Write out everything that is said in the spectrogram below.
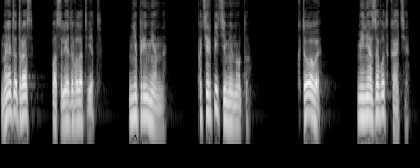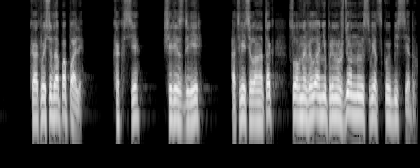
На этот раз последовал ответ. «Непременно. Потерпите минуту». «Кто вы?» «Меня зовут Катя». «Как вы сюда попали?» «Как все. Через дверь», — ответила она так, словно вела непринужденную светскую беседу.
